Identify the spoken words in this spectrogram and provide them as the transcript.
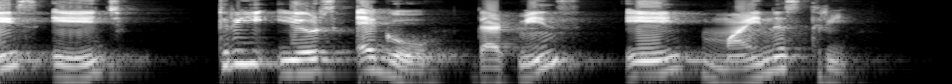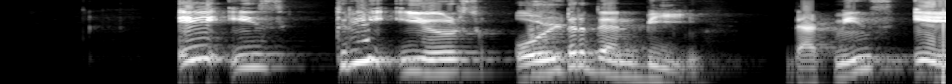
A's age 3 years ago that means A minus 3. A is 3 years older than B. That means A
